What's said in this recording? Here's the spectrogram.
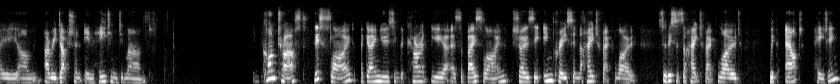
a, um, a reduction in heating demand. In contrast, this slide, again using the current year as the baseline, shows the increase in the HVAC load. So this is the HVAC load without heating.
